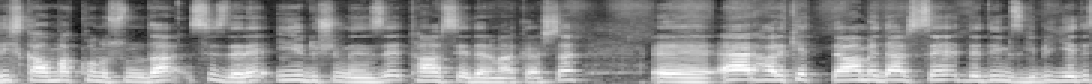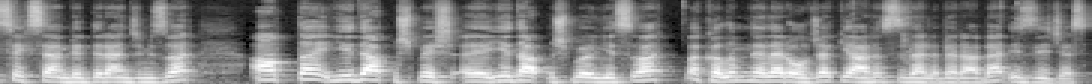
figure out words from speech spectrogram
risk almak konusunda sizlere iyi düşünmenizi tavsiye ederim arkadaşlar. Ee, eğer hareket devam ederse dediğimiz gibi 7.81 direncimiz var. Altta 7.65 7.60 e, bölgesi var. Bakalım neler olacak yarın sizlerle beraber izleyeceğiz.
